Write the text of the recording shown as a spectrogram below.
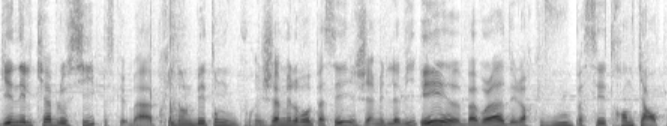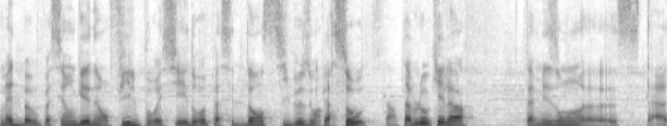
gainez le câble aussi, parce que bah pris dans le béton, vous pourrez jamais le repasser, jamais de la vie. Et euh, bah voilà, dès lors que vous passez 30-40 mètres, bah vous passez en gaine et en fil pour essayer de repasser dedans si besoin. Perso, c'est un tableau qui est là ta maison, euh, t'as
